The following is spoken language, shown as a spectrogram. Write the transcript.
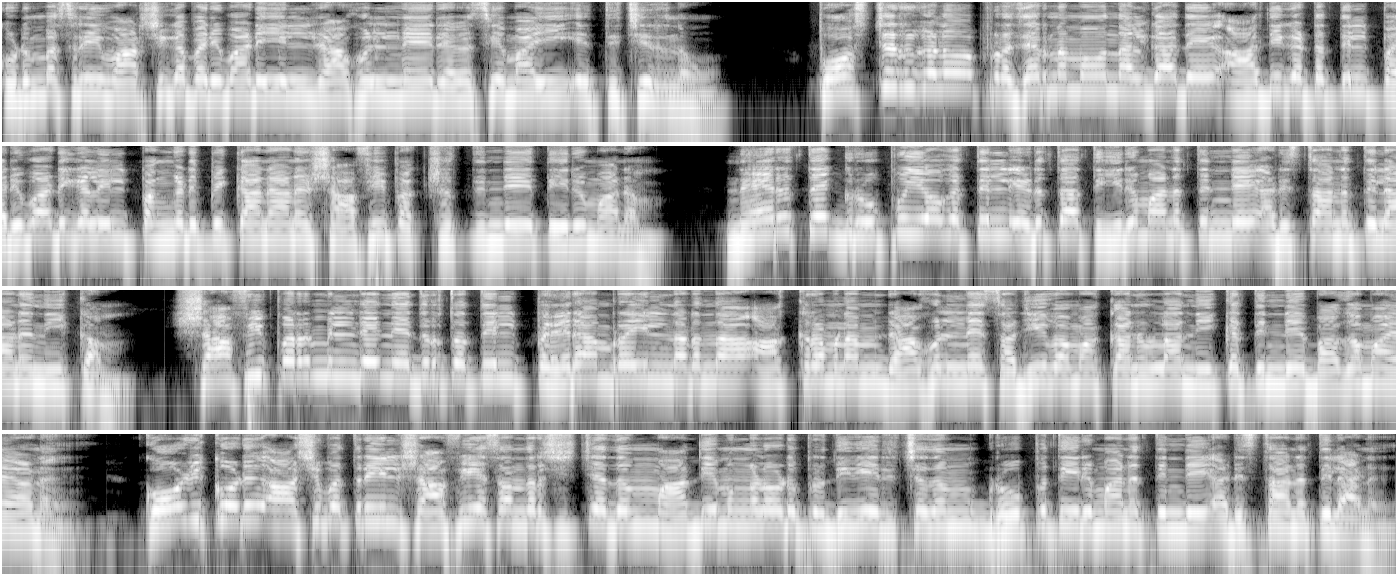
കുടുംബശ്രീ വാർഷിക പരിപാടിയിൽ രാഹുലിനെ രഹസ്യമായി എത്തിച്ചിരുന്നു. പോസ്റ്ററുകളോ പ്രചരണമോ നൽകാതെ ആദ്യഘട്ടത്തിൽ പരിപാടികളിൽ പങ്കെടുപ്പിക്കാനാണ് ഷാഫി പക്ഷത്തിന്റെ തീരുമാനം. നേരത്തെ ഗ്രൂപ്പ് യോഗത്തിൽ എടുത്ത തീരുമാനത്തിന്റെ അടിസ്ഥാനത്തിലാണ് നീക്കം. ഷാഫി പറമ്പിലിന്റെ നേതൃത്വത്തിൽ പേരാമ്പ്രയിൽ നടന്ന ആക്രമണം രാഹുലിനെ സജീവമാക്കാനുള്ള നീക്കത്തിന്റെ ഭാഗമായാണ്. കോഴിക്കോട് ആശുപത്രിയിൽ ഷാഫിയെ സന്ദർശിച്ചതും മാധ്യമങ്ങളോട് പ്രതികരിച്ചതും ഗ്രൂപ്പ് തീരുമാനത്തിന്റെ അടിസ്ഥാനത്തിലാണ്.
